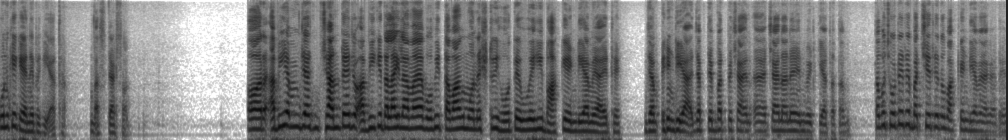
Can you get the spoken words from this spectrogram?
उनके कहने पे किया था। बस दैट्स ऑल और अभी हम जानते हैं जो अभी के दलाई लामा है, वो भी तवांग मोनेस्ट्री होते हुए ही भाग के इंडिया में आए थे। जब इंडिया जब तिब्बत पे चाइना ने इन्वेट किया था तब। तब वो छोटे थे, बच्चे थे तो भाग के इंडिया में आ गए थे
